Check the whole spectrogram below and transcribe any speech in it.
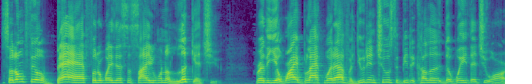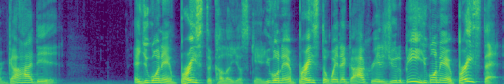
So don't feel bad for the way that society want to look at you. Whether you're white, black, whatever. You didn't choose to be the color the way that you are. God did. And you're going to embrace the color of your skin. You're going to embrace the way that God created you to be. You're going to embrace that.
